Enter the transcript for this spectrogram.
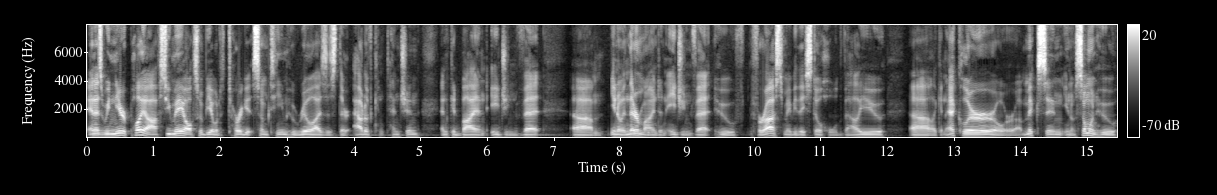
And as we near playoffs, you may also be able to target some team who realizes they're out of contention and could buy an aging vet. Um, you know, in their mind, an aging vet who, for us, maybe they still hold value, uh, like an Ekeler or a Mixon. You know, someone who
